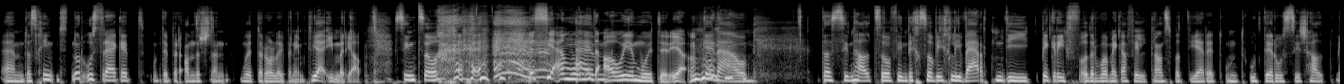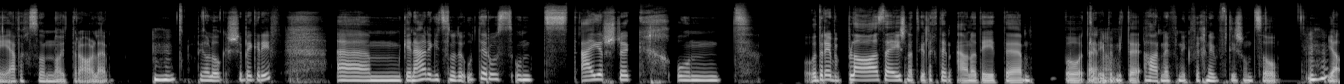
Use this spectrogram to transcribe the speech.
ähm, das Kind nur austragen und jemand anders dann die Mutterrolle übernimmt. Wie auch immer, ja. Sind so es sind auch nicht ähm, alle Mutter, ja. genau. Das sind halt so, finde ich, so wirklich wertende Begriffe, oder, die mega viel transportieren. Und Uterus ist halt mehr einfach so ein neutraler mhm. biologischer Begriff. Ähm, genau, da gibt es noch den Uterus und die Eierstöcke und oder eben Blase ist natürlich dann auch noch dort, äh, wo dann genau. eben mit der Haaröffnung verknüpft ist und so. Mhm. Ja.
